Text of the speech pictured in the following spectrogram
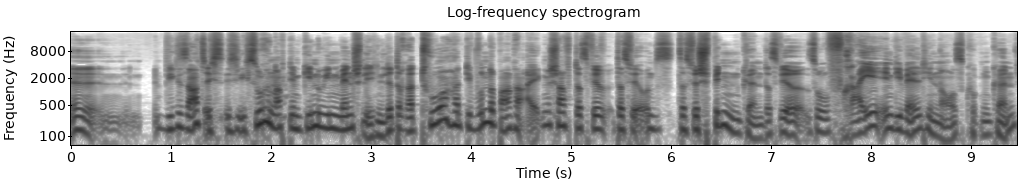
äh, wie gesagt, ich, ich suche nach dem genuinen Menschlichen. Literatur hat die wunderbare Eigenschaft, dass wir, dass wir uns, dass wir spinnen können, dass wir so frei in die Welt hinaus gucken können.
